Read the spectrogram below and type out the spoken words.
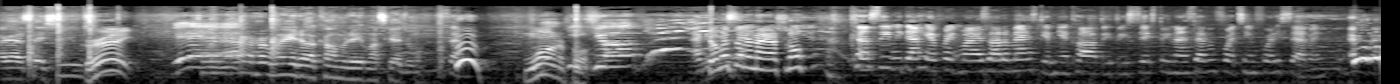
I gotta say, she, she Great. went Yeah. out of her way to accommodate my schedule. So, Woo! Wonderful. Keisha. I can Come Miss International. Come see me down here at Frank Myers Auto Maxx. Give me a call 336 397 1447. Everybody rides.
